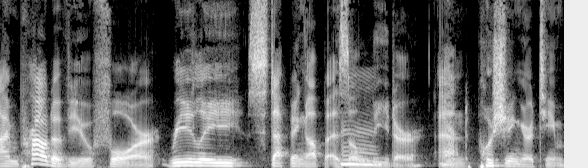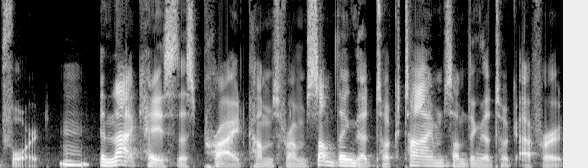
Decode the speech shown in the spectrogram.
I'm proud of you for really stepping up as a mm. leader and pushing your team forward. In that case, this pride comes from something that took time, something that took effort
